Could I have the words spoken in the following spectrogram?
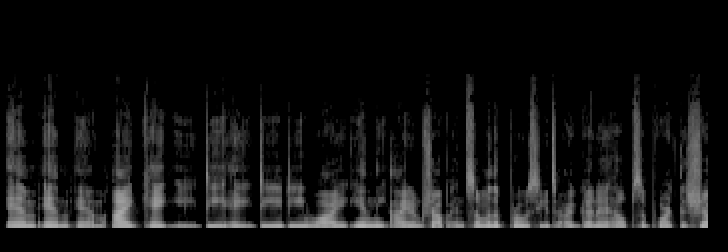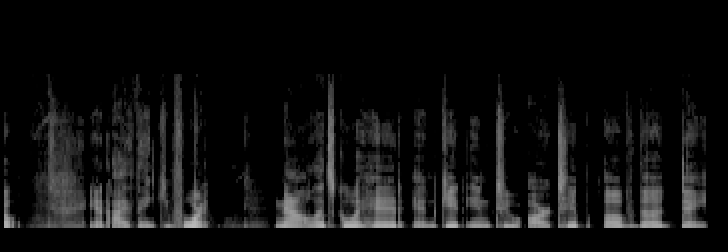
M M M I K E D A D D Y in the item shop, and some of the proceeds are going to help support the show. And I thank you for it. Now, let's go ahead and get into our tip of the day.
